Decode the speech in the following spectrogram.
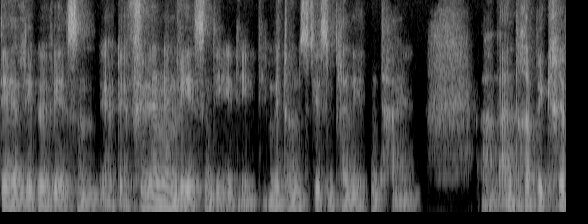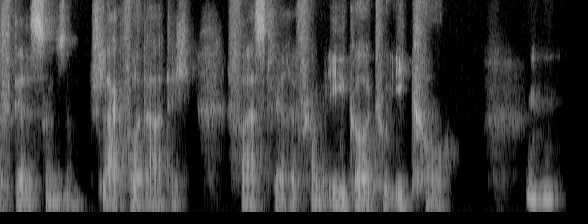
der Lebewesen, der, der fühlenden Wesen, die, die, die mit uns diesen Planeten teilen. Ein anderer Begriff, der das so, so schlagwortartig fasst, wäre from ego to eco. Mhm.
